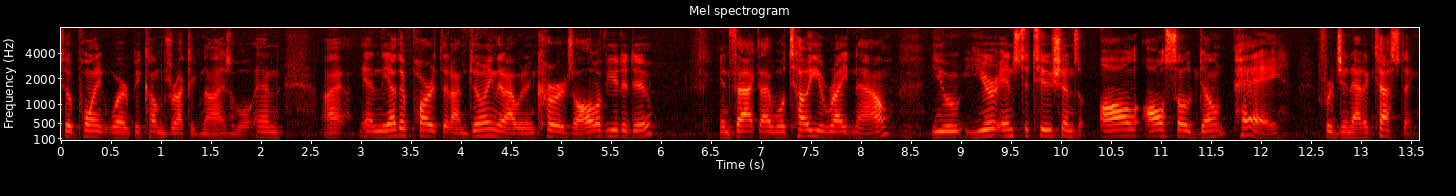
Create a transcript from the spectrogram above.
to a point where it becomes recognizable. And, I, and the other part that I'm doing that I would encourage all of you to do, in fact, I will tell you right now, you, your institutions all also don't pay for genetic testing.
